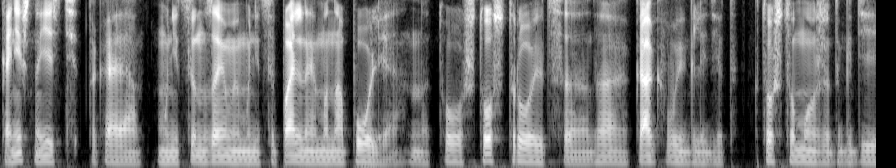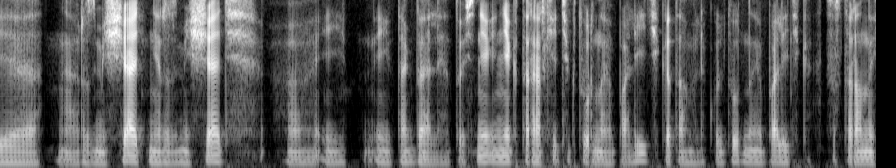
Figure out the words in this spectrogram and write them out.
Конечно, есть такая, муници... назовем ее муниципальная монополия на то, что строится, да, как выглядит, кто что может где размещать, не размещать. Э, и, и так далее. То есть не, некоторая архитектурная политика там, или культурная политика со стороны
